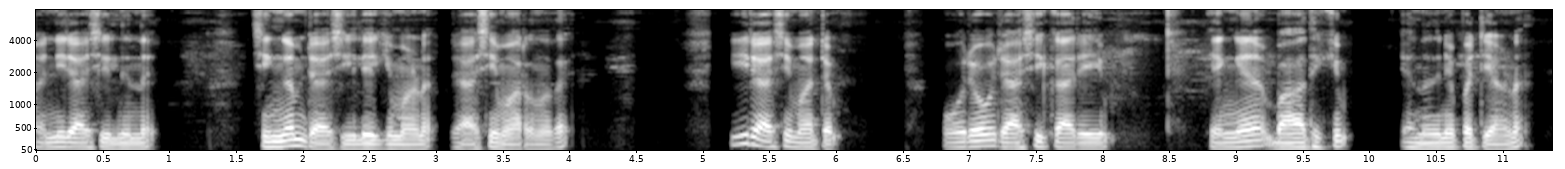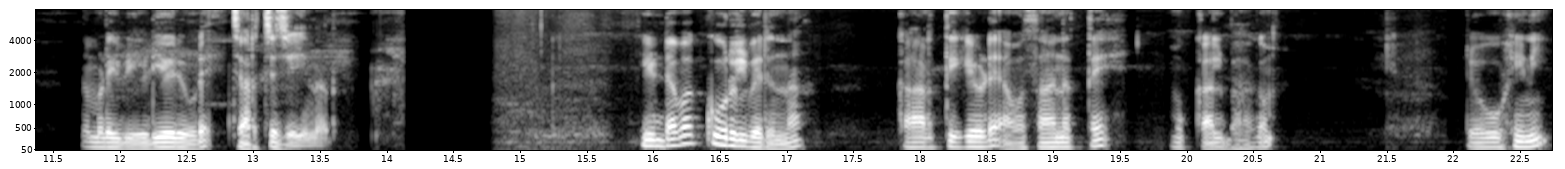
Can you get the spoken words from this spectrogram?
കന്നി രാശിയിൽ നിന്ന് ചിങ്ങം രാശിയിലേക്കുമാണ് രാശി മാറുന്നത്. ഈ രാശി മാറ്റം ഓരോ രാശിക്കാരെയും എങ്ങനെ ബാധിക്കും എന്നതിനെ നമ്മൾ ഈ വീഡിയോയിലൂടെ ചർച്ച ചെയ്യുന്നത്. ഇടവക്കൂറിൽ വരുന്ന കാർത്തികയുടെ അവസാനത്തെ മുക്കാൽ ഭാഗം. രോഹിണി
